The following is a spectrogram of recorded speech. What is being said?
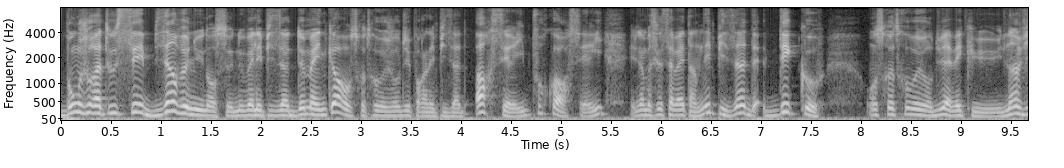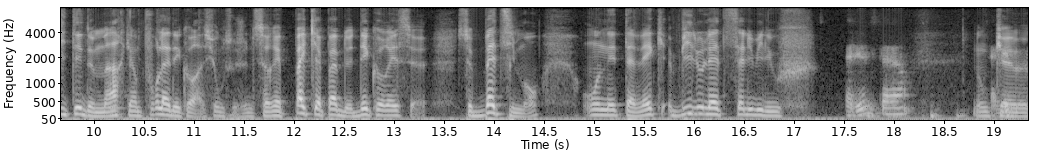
Bonjour à tous et bienvenue dans ce nouvel épisode de Minecore. On se retrouve aujourd'hui pour un épisode hors série. Pourquoi hors série? Eh bien parce que ça va être un épisode déco. On se retrouve aujourd'hui avec une invitée de marque hein, pour la décoration, parce que je ne serais pas capable de décorer ce, ce bâtiment. On est avec Biloulette. Salut Bilou. Salut Mister. Donc, euh.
